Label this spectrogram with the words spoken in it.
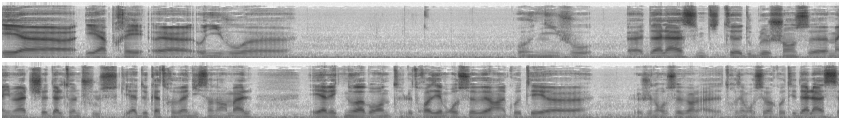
Et, euh, et après, euh, au niveau, euh, au niveau Dallas, une petite double chance, my match, Dalton Schultz qui est à 2,90 en normal. Et avec Noah Brandt, le troisième receveur, un côté, le jeune receveur, le troisième receveur côté Dallas,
